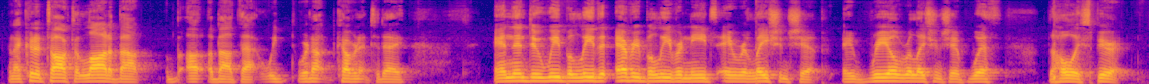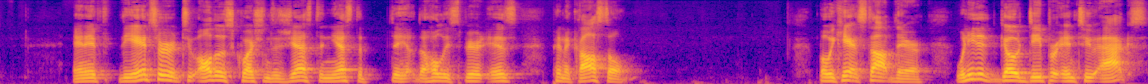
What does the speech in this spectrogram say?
And I could have talked a lot about, uh, about that. We, we're not covering it today. And then, do we believe that every believer needs a relationship, a real relationship with the Holy Spirit? And if the answer to all those questions is yes, then yes, the, the, the Holy Spirit is Pentecostal. But we can't stop there. We need to go deeper into Acts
